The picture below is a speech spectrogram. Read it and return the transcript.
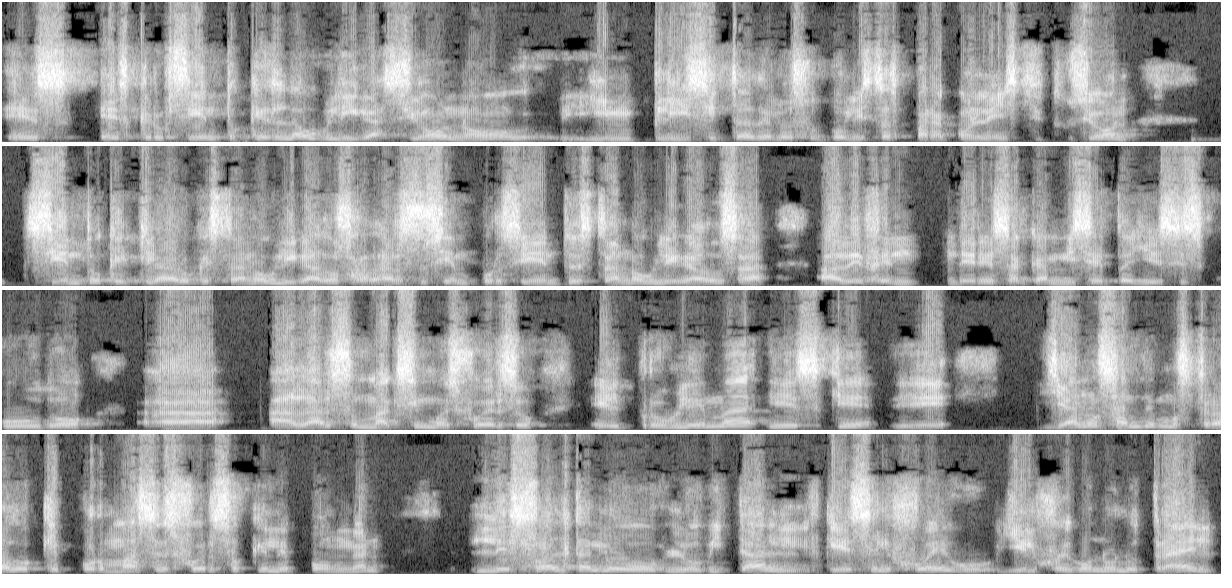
es, es, creo, siento que es la obligación, ¿no? Implícita de los futbolistas para con la institución siento que claro que están obligados a dar su 100%, están obligados a, defender esa camiseta y ese escudo, a, dar su máximo esfuerzo. El problema es que eh, ya nos han demostrado que por más esfuerzo que le pongan, les falta lo, lo, vital, que es el juego, y el juego no lo traen.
